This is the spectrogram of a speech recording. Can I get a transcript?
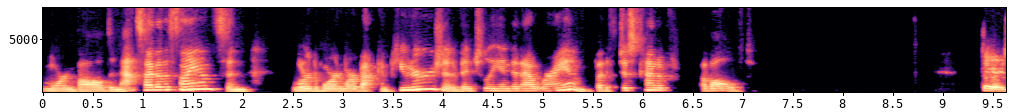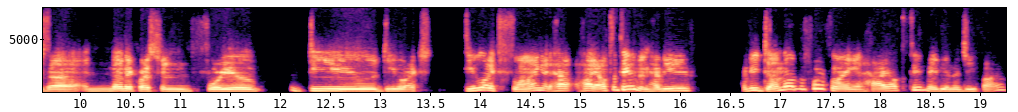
more involved in that side of the science and learned more and more about computers and eventually ended out where I am. But it's just kind of evolved. There's uh, another question for you. Do you do you like do you like flying at high altitude and have you Have you done that before, flying at high altitude, maybe in the G5?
